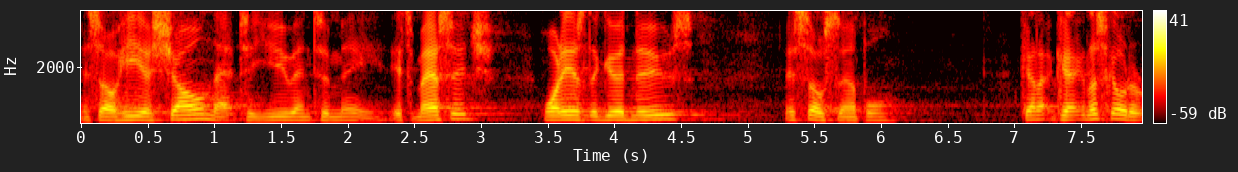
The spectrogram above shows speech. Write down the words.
And so he has shown that to you and to me. Its message, what is the good news? It's so simple. Can I, can, let's go to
